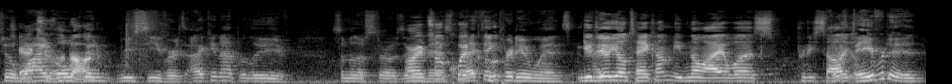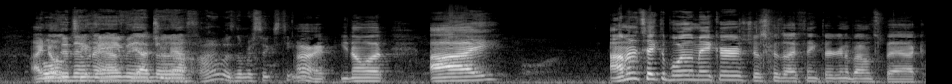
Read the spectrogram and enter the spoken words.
to Jax wide the dog. open receivers. I cannot believe some of those throws. That All right, so quick, I think Purdue wins. You do, I, you'll take them, even though Iowa's pretty solid. favorited. I know, two and a half. game, Yeah, and two and uh. Iowa's number sixteen. All right, you know what? I I'm gonna take the Boilermakers just because I think they're gonna bounce back.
